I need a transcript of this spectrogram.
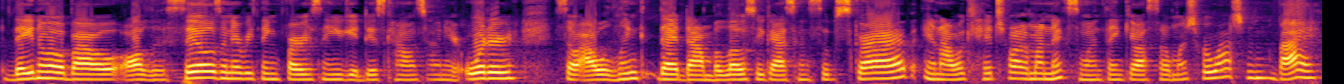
they know about all the sales and everything first and you get discounts on your order. So I will link that down below so you guys can subscribe. And I will catch y'all in my next one. Thank y'all so much for watching. Bye.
